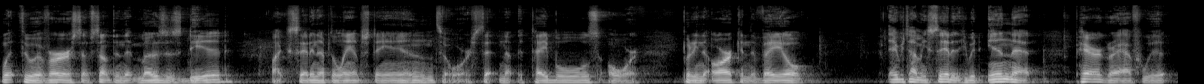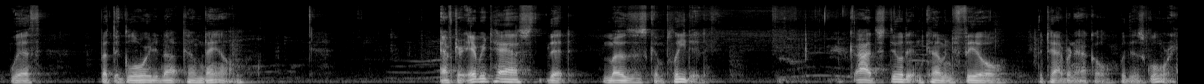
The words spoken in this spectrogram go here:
went through a verse of something that Moses did, like setting up the lampstands or setting up the tables or putting the ark in the veil, every time he said it, he would end that paragraph with, with but the glory did not come down. After every task that Moses completed, God still didn't come and fill the tabernacle with his glory.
